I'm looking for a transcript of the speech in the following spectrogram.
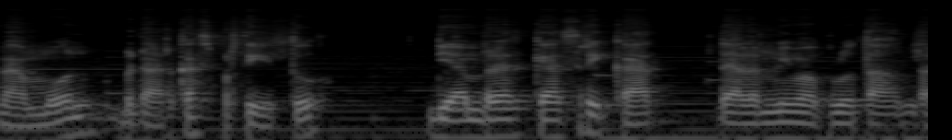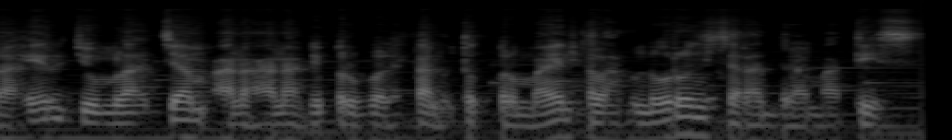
Namun, benarkah seperti itu? Di Amerika Serikat, dalam 50 tahun terakhir, jumlah jam anak-anak diperbolehkan untuk bermain telah menurun secara dramatis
